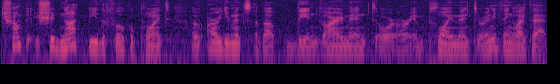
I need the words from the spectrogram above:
Trump should not be the focal point of arguments about the environment or, or employment or anything like that.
